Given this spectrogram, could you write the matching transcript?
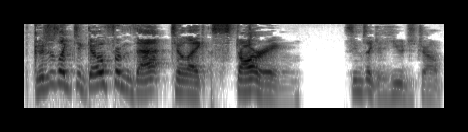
Because just like to go from that to like starring seems like a huge jump.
